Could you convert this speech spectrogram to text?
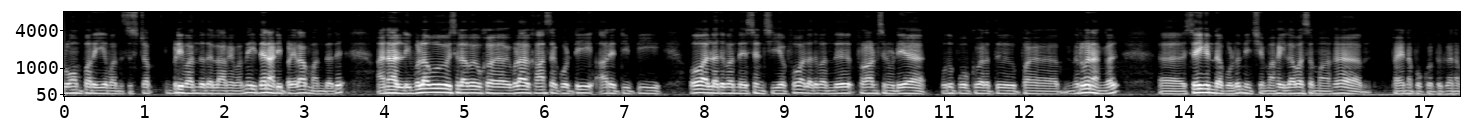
குரோம்பரிய வந்து சிஸ்டம் இப்படி வந்தது எல்லாமே வந்து இதன் அடிப்படையில் வந்தது. ஆனால் இவ்வளவு செலவு இவ்வளவு காசை கொட்டி ஆர்ஏடிபி ஓ அல்லது வந்து எஸ்என்சிஎஃப்ஓ அல்லது வந்து பிரான்சினுடைய பொது போக்குவரத்து ப நிறுவனங்கள் செய்கின்ற பொழுது நிச்சயமாக இலவசமாக பயண போக்குவரத்துக்கான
